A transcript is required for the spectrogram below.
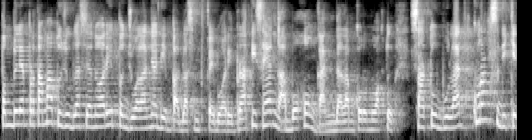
Pembelian pertama 17 Januari, penjualannya di 14 Februari. Berarti saya nggak bohong kan dalam kurun waktu satu bulan kurang sedikit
